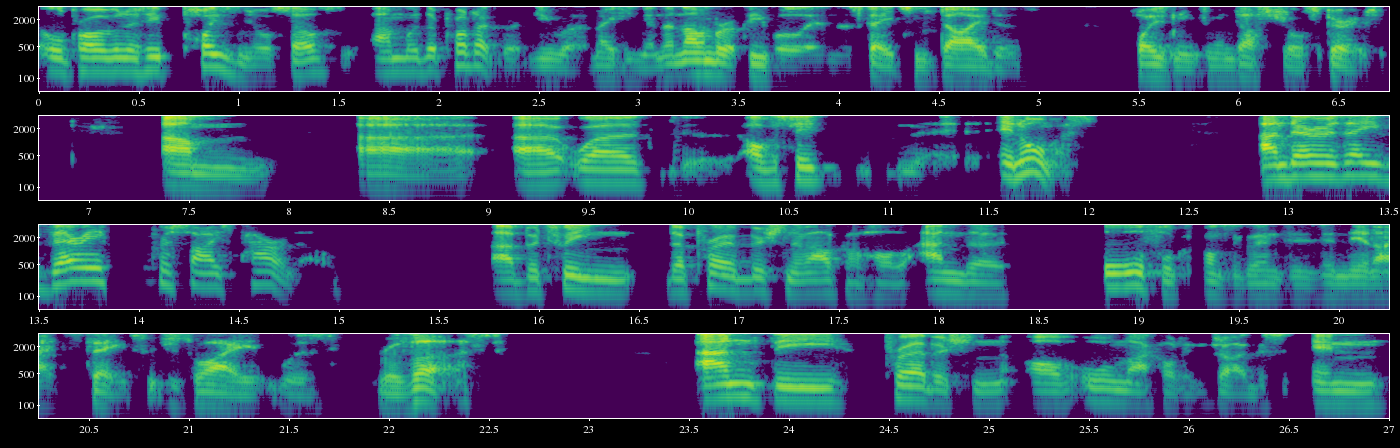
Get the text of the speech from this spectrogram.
all probability poison yourself um, with the product that you were making. And a number of people in the States who died of poisoning from industrial spirit um, uh, uh, were obviously enormous. And there is a very precise parallel uh, between the prohibition of alcohol and the awful consequences in the United States, which is why it was reversed, and the prohibition of all narcotic drugs in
